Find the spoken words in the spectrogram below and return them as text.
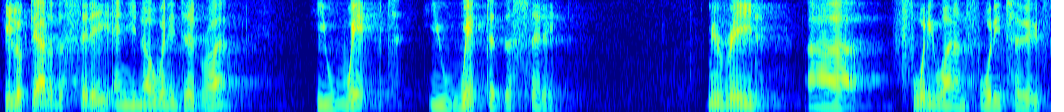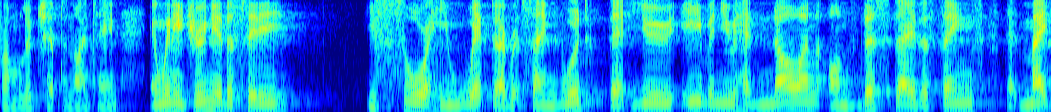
he looked out of the city, and you know what he did, right? He wept. He wept at the city. Me read uh, 41 and 42 from Luke chapter 19. And when he drew near the city, he saw it, he wept over it, saying, Would that you, even you, had known on this day the things that make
